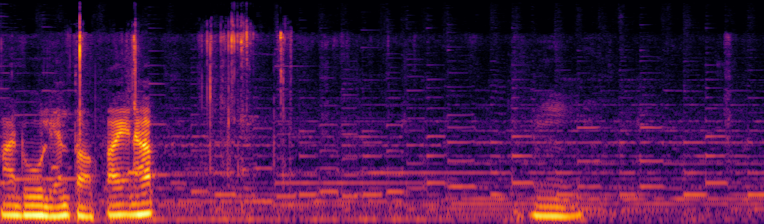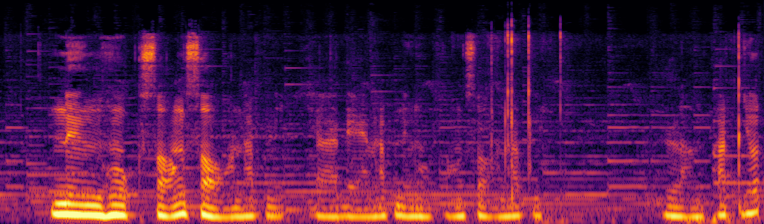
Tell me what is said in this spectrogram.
มาดูเหรียญต่อไปนะครับนี่หนึ่งหกสองสองครับนี่ยาแดงครับหนึ่งหกสองสองครับนี่ หลังพัดยศ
